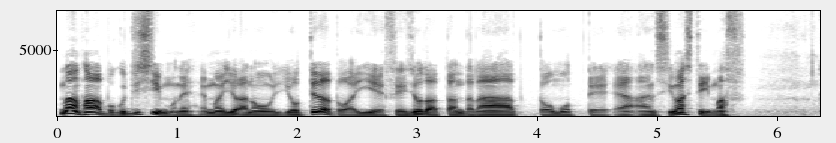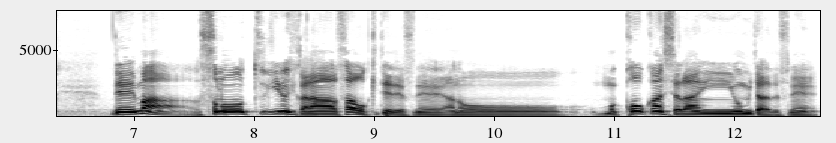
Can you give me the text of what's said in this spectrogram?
まあまあ僕自身もね、まあ、あの、寄ってたとはいえ正常だったんだなと思って安心はしています。で、まあ、その次の日かな、朝起きてですね、あのー、まあ、交換した LINE を見たらですね、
